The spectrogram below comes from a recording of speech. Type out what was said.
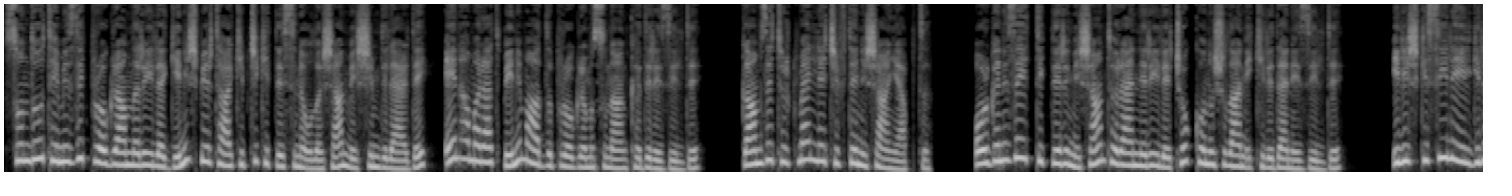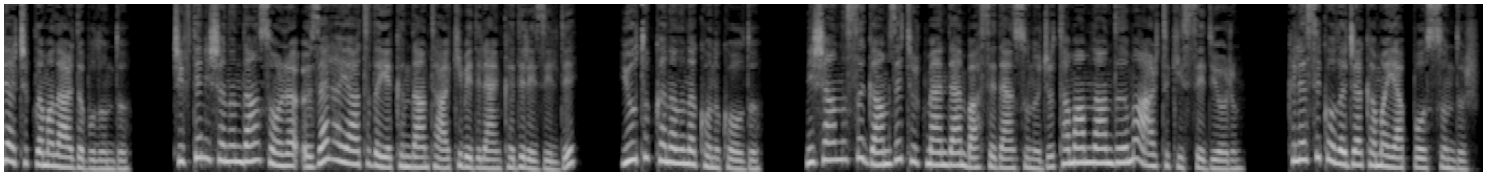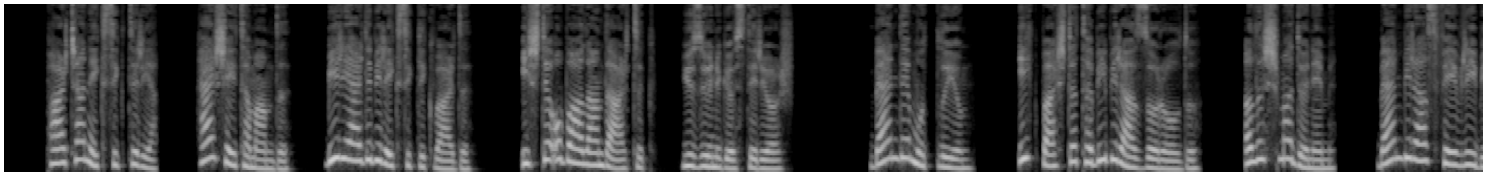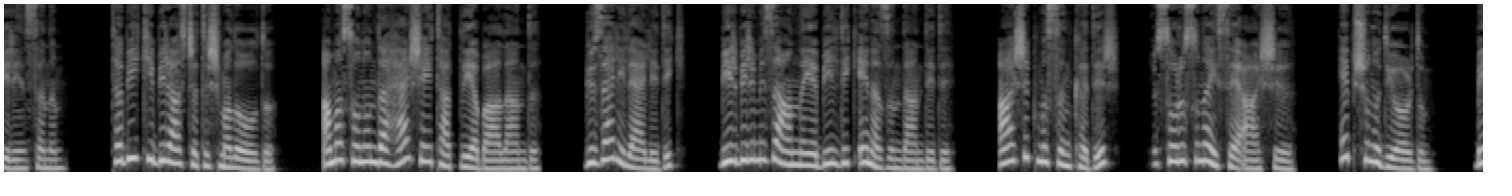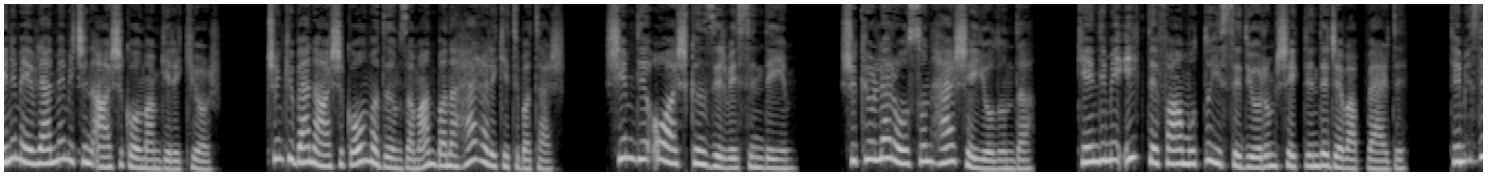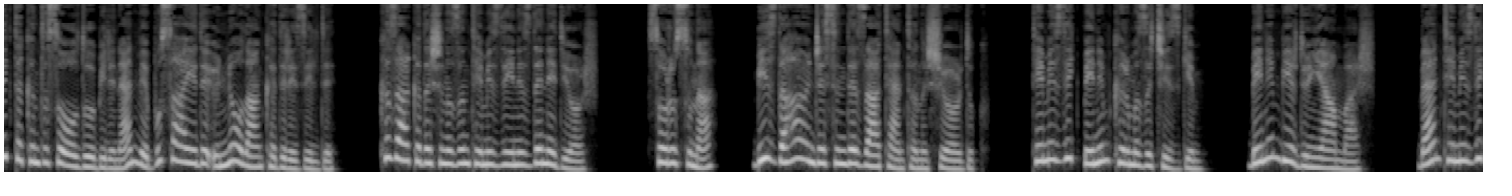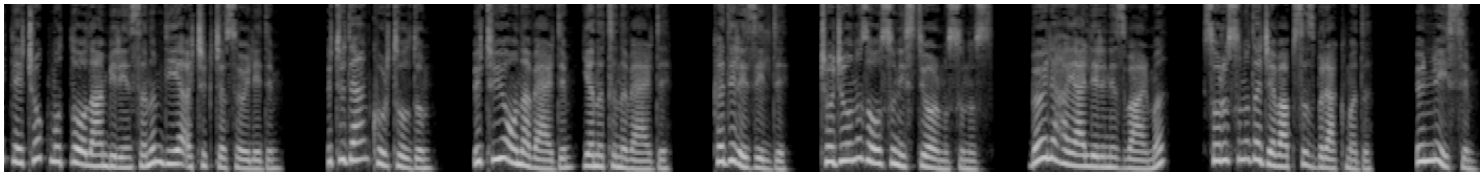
Sunduğu temizlik programlarıyla geniş bir takipçi kitlesine ulaşan ve şimdilerde En Hamarat Benim adlı programı sunan Kadir Ezildi, Gamze Türkmen'le çifte nişan yaptı. Organize ettikleri nişan törenleriyle çok konuşulan ikiliden ezildi. İlişkisiyle ilgili açıklamalarda bulundu. Çifte nişanından sonra özel hayatı da yakından takip edilen Kadir Ezildi, YouTube kanalına konuk oldu. Nişanlısı Gamze Türkmen'den bahseden sunucu tamamlandığımı artık hissediyorum. Klasik olacak ama yap bozsundur. Parçan eksiktir ya. Her şey tamamdı. Bir yerde bir eksiklik vardı. İşte o bağlandı artık. Yüzüğünü gösteriyor. Ben de mutluyum. İlk başta tabii biraz zor oldu. Alışma dönemi. Ben biraz fevri bir insanım. Tabii ki biraz çatışmalı oldu. Ama sonunda her şey tatlıya bağlandı. Güzel ilerledik, birbirimizi anlayabildik en azından dedi. Aşık mısın Kadir? Sorusuna ise aşığı. Hep şunu diyordum. Benim evlenmem için aşık olmam gerekiyor. Çünkü ben aşık olmadığım zaman bana her hareketi batar. Şimdi o aşkın zirvesindeyim. Şükürler olsun her şey yolunda. Kendimi ilk defa mutlu hissediyorum şeklinde cevap verdi. Temizlik takıntısı olduğu bilinen ve bu sayede ünlü olan Kadir Ezildi. Kız arkadaşınızın temizliğinizde ne diyor? Sorusuna, biz daha öncesinde zaten tanışıyorduk. Temizlik benim kırmızı çizgim. Benim bir dünyam var. Ben temizlikle çok mutlu olan bir insanım diye açıkça söyledim. Ütüden kurtuldum. Ütüyü ona verdim, yanıtını verdi. Kadir ezildi. Çocuğunuz olsun istiyor musunuz? Böyle hayalleriniz var mı? Sorusunu da cevapsız bırakmadı. Ünlü isim.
